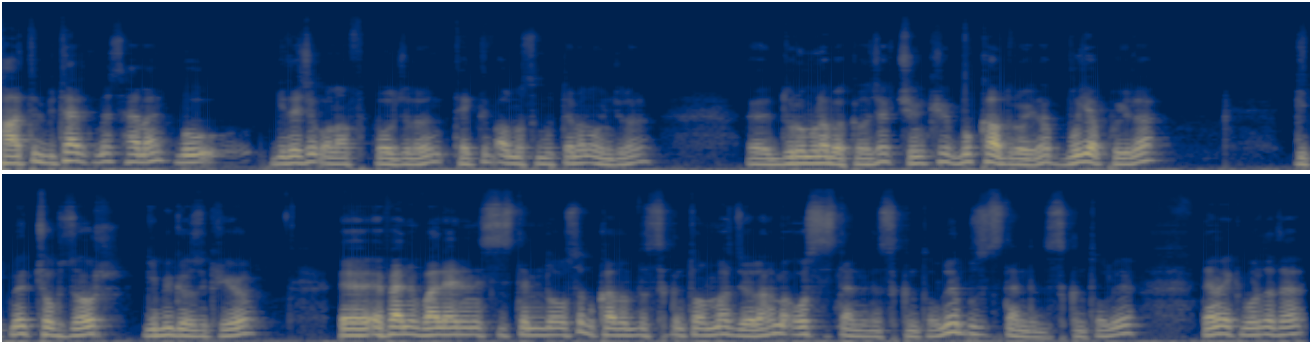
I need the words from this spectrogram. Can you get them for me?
tatil biter bitmez hemen bu gidecek olan futbolcuların teklif alması muhtemel oyuncuların e, durumuna bakılacak. Çünkü bu kadroyla, bu yapıyla gitmek çok zor gibi gözüküyor. E, efendim Valerian'ın sisteminde olsa bu kadroda sıkıntı olmaz diyorlar ama o sistemde de sıkıntı oluyor. Bu sistemde de sıkıntı oluyor. Demek ki burada da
